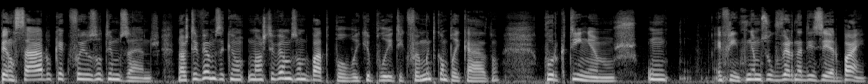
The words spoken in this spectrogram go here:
pensar o que é que foi os últimos anos. Nós tivemos aqui um, nós tivemos um debate público e político foi muito complicado porque tínhamos um enfim, tínhamos o governo a dizer, bem,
